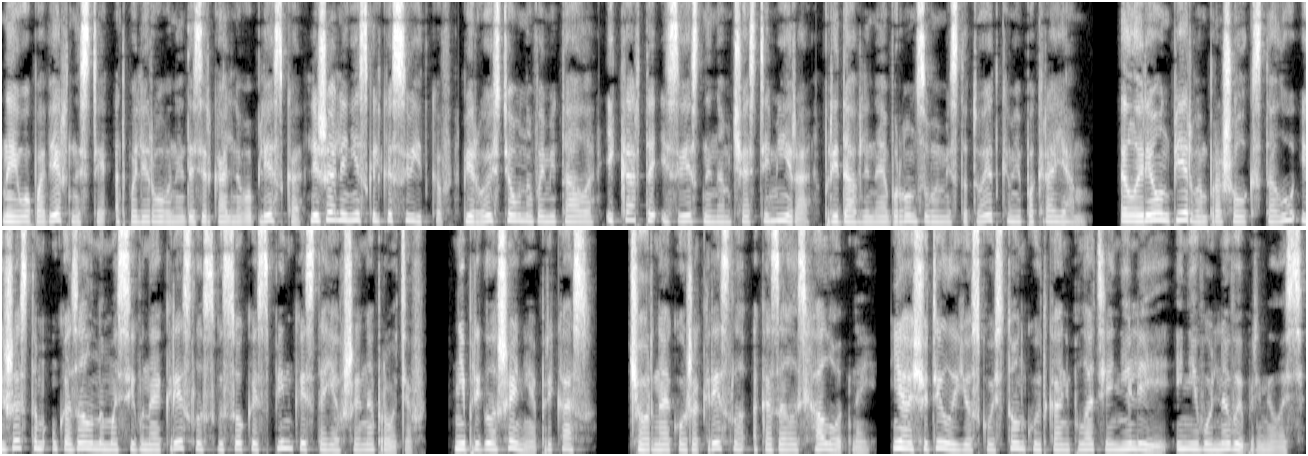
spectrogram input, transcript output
На его поверхности, отполированной до зеркального блеска, лежали несколько свитков, перо из темного металла и карта известной нам части мира, придавленная бронзовыми статуэтками по краям. Эларион первым прошел к столу и жестом указал на массивное кресло с высокой спинкой, стоявшее напротив. Не приглашение, приказ. Черная кожа кресла оказалась холодной. Я ощутила ее сквозь тонкую ткань платья Нелеи и невольно выпрямилась.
